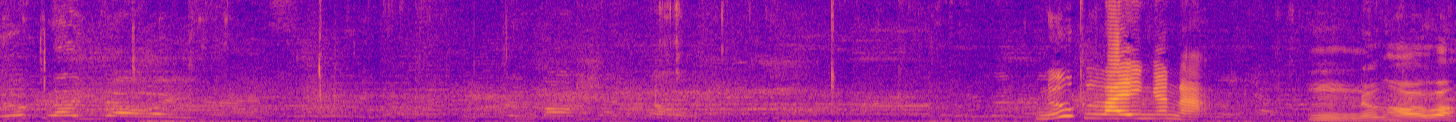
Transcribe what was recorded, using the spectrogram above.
Nước lên rồi nước lây anh ạ. Ừ nước hôi quá.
